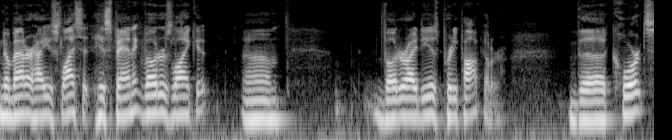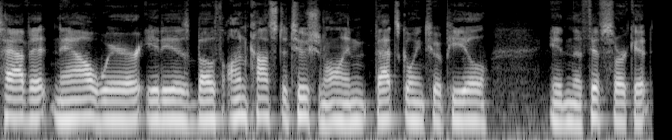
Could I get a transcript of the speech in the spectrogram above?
no matter how you slice it. Hispanic voters like it. Um, voter ID is pretty popular. The courts have it now where it is both unconstitutional, and that's going to appeal in the Fifth Circuit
